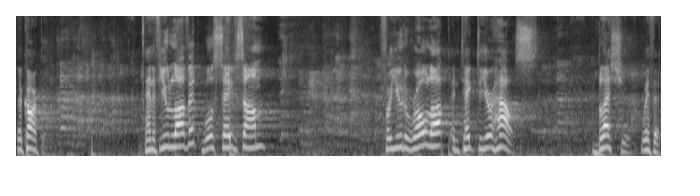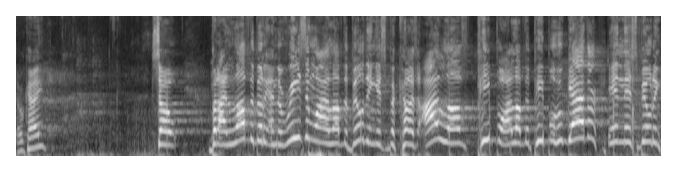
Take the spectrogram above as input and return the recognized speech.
the carpet. And if you love it, we'll save some for you to roll up and take to your house. Bless you with it, okay? So, but I love the building. And the reason why I love the building is because I love people. I love the people who gather in this building.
